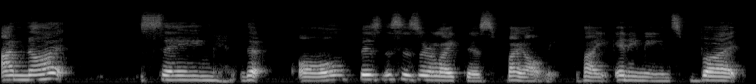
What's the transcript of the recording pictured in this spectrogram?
I'm not saying that all businesses are like this by all by any means, but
